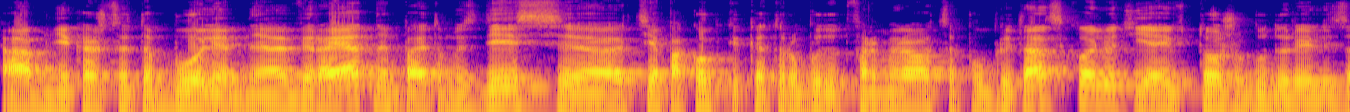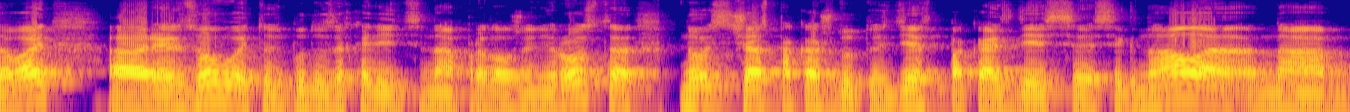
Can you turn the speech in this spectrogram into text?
мне кажется, это более э, вероятным, поэтому здесь те покупки, которые будут формироваться по британской валюте, я их тоже буду реализовать, реализовывать, то есть буду заходить на продолжение роста, но сейчас пока жду. То есть здесь пока здесь э, сигнала на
